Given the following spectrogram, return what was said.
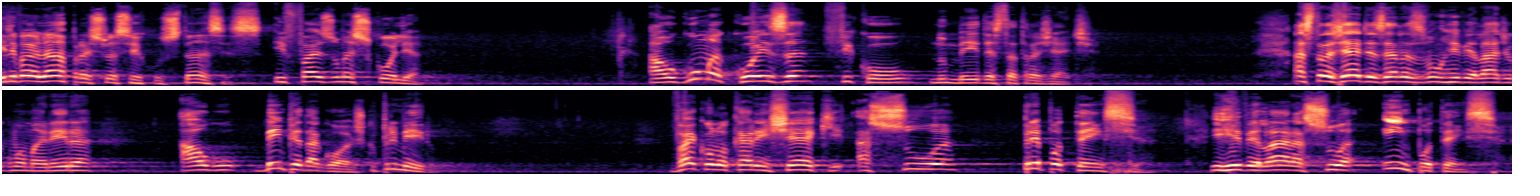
ele vai olhar para as suas circunstâncias e faz uma escolha. Alguma coisa ficou no meio desta tragédia. As tragédias elas vão revelar de alguma maneira algo bem pedagógico. Primeiro, vai colocar em xeque a sua prepotência e revelar a sua impotência.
